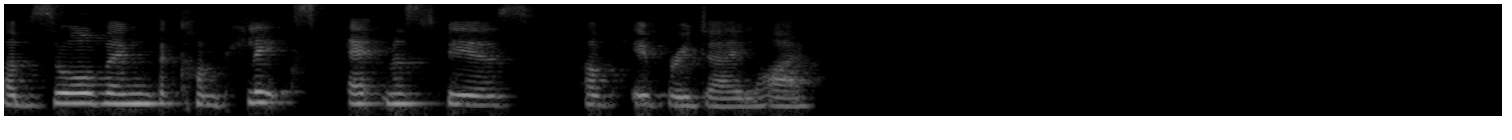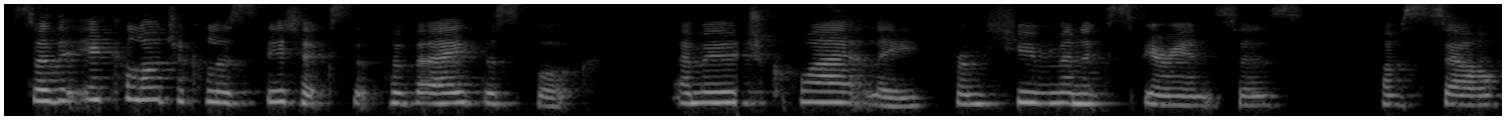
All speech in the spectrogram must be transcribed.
absorbing the complex atmospheres of everyday life. So, the ecological aesthetics that pervade this book emerge quietly from human experiences of self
